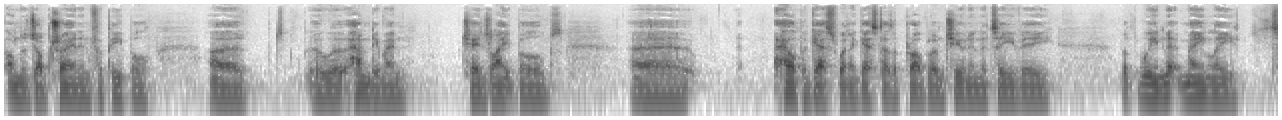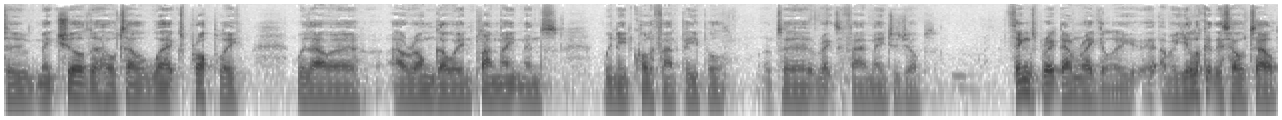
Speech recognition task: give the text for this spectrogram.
on-the-job training for people uh, who are handymen, change light bulbs, uh, help a guest when a guest has a problem, tuning the TV. But we mainly to make sure the hotel works properly with our our ongoing plan maintenance. We need qualified people to rectify major jobs. Things break down regularly. I mean, you look at this hotel,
